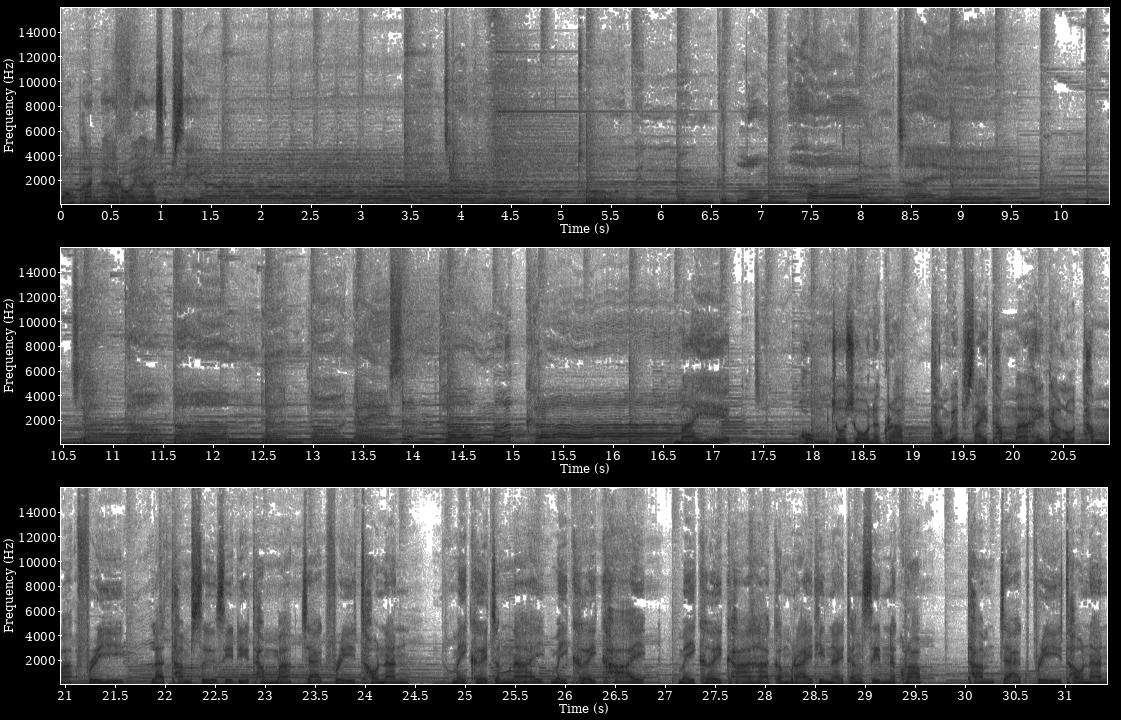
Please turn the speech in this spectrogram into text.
จะมีพุทโธเป็นหนึ่งกับลมหายใจ จะก้าวตามเดินต่อในเส้นทางมรรคาหมายเหตุจะม ผมโจโฉนะครับทำเว็บไซต์ธรรมะให้ดาวน์โหลดธรรมะฟรี และทำสื่อซีดีธรรมะแจกฟรีเท่านั้น ไม่เคยจำหน่าย ไม่เคยขาย ไม่เคยค้าหากำไรที่ไหนทั้งสิ้นนะครับทำแจกฟรีเท่านั้น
